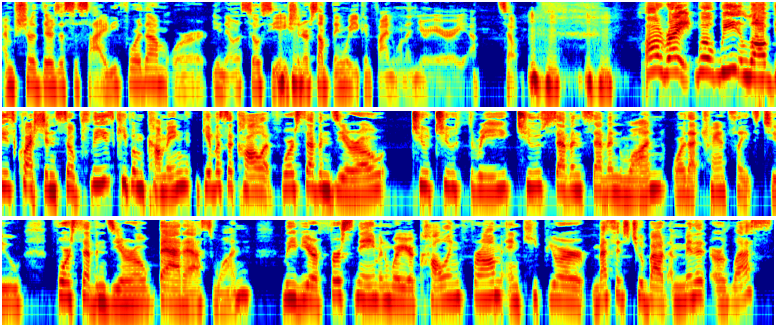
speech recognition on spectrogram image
I'm sure there's a society for them or, you know, association or something where you can find one in your area. So, Mhm, mhm. all right. Well, we love these questions. So please keep them coming. Give us a call at 470 223 2771, or that translates to 470 badass one. Leave your first name and where you're calling from and keep your message to about a minute or less.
